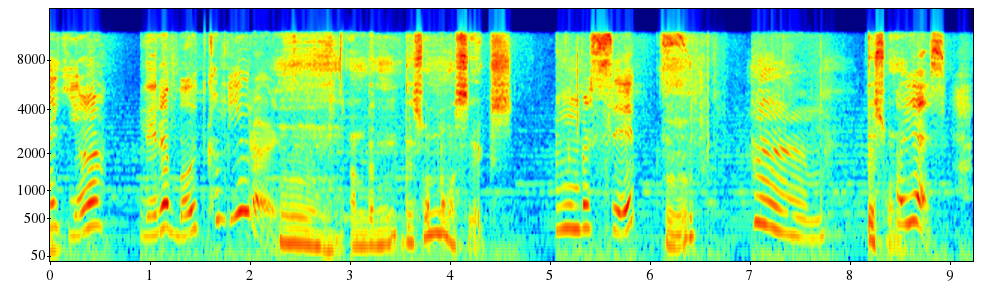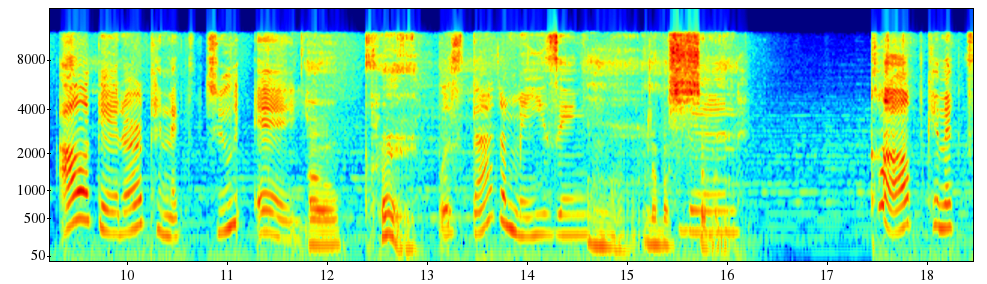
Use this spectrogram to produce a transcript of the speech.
Like your little boat computers. Hmm. And then this one number six. Number six. Hmm. Hmm. This one. Oh yes. Alligator connects to A. Okay. Was that amazing? Hmm. Number seven. Cup connects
